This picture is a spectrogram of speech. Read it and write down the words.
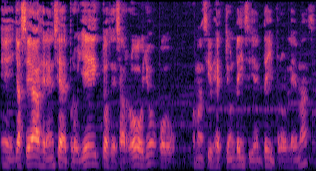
eh, ya sea gerencia de proyectos, desarrollo o, vamos a decir, gestión de incidentes y problemas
